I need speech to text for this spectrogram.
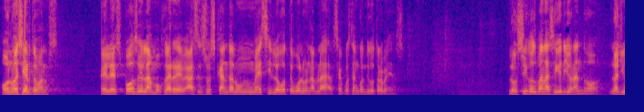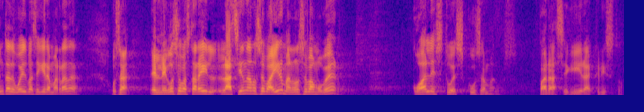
¿O no es cierto, hermanos? El esposo y la mujer eh, hacen su escándalo un mes y luego te vuelven a hablar, se acuestan contigo otra vez. Los hijos van a seguir llorando, la yunta de bueyes va a seguir amarrada. O sea, el negocio va a estar ahí, la hacienda no se va a ir, hermano, no se va a mover. ¿Cuál es tu excusa, hermanos, para seguir a Cristo?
